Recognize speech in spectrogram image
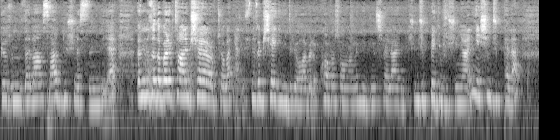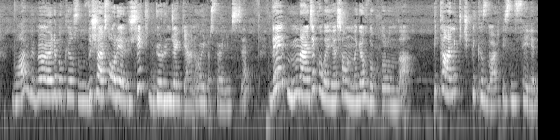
Gözünüzde lens var düşmesin diye. Önünüze de böyle bir tane bir şey örtüyorlar. Yani üstünüze bir şey giydiriyorlar. Böyle kuaför salonlarında giydiğiniz şeyler gibi düşün. Cübbe gibi düşün yani. Yeşil cübbeler var ve böyle bakıyorsunuz. Düşerse oraya düşecek, görünecek yani öyle söyleyeyim size. Ve mercek olayı yaşandığında göz doktorunda bir tane küçük bir kız var. ismi Selin.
